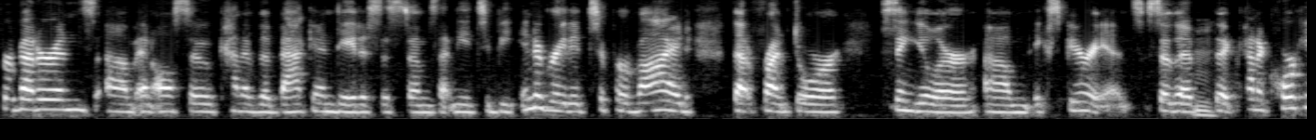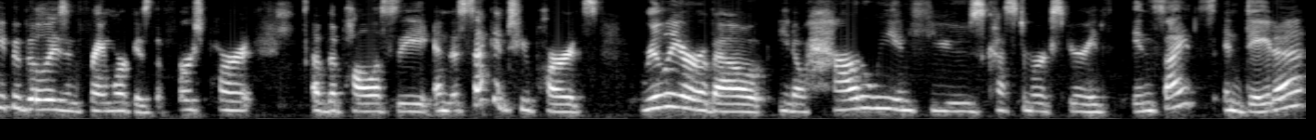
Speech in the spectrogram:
for veterans, um, and also kind of the back-end data systems that need to be integrated to provide that front door singular um, experience. So the, mm. the kind of core capabilities and framework is the first part of the policy. And the second two parts really are about, you know, how do we infuse customer experience insights and data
